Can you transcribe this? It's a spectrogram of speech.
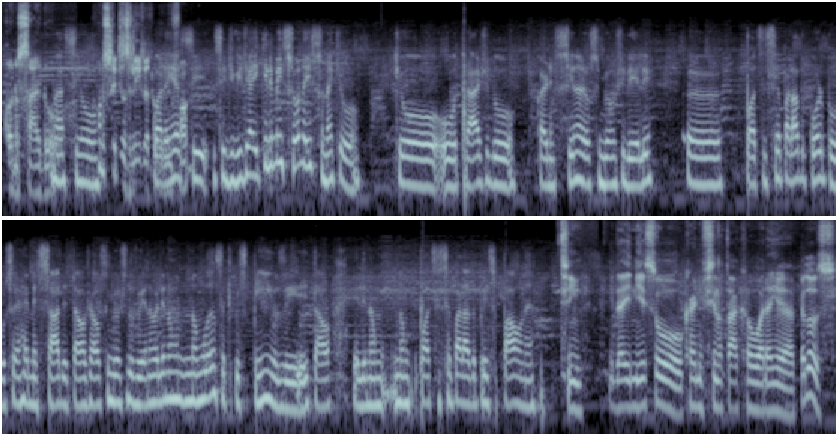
quando sai do. Assim, o, Quando se desliga do o Aranha se, se divide aí que ele menciona isso, né? Que o, que o, o traje do Carnificina, o simbionte dele, ah, pode se separar do corpo, ser arremessado e tal. Já o simbionte do Venom, ele não, não lança, tipo, espinhos e, e tal. Ele não, não pode se separar do principal, né? Sim. E daí nisso o Carnificina ataca o Aranha pelos.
